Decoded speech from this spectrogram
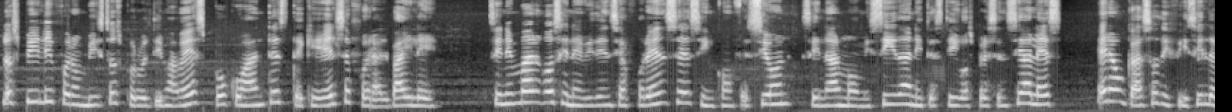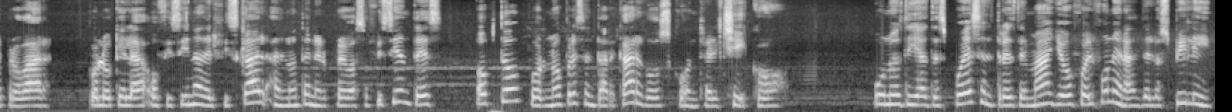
Los Pili fueron vistos por última vez poco antes de que él se fuera al baile. Sin embargo, sin evidencia forense, sin confesión, sin arma homicida ni testigos presenciales, era un caso difícil de probar, por lo que la oficina del fiscal, al no tener pruebas suficientes, optó por no presentar cargos contra el chico. Unos días después, el 3 de mayo, fue el funeral de los Pili,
